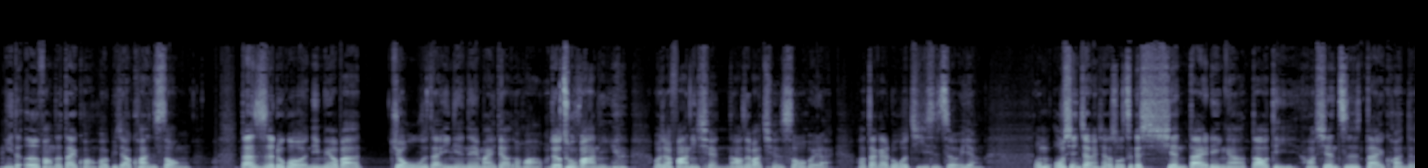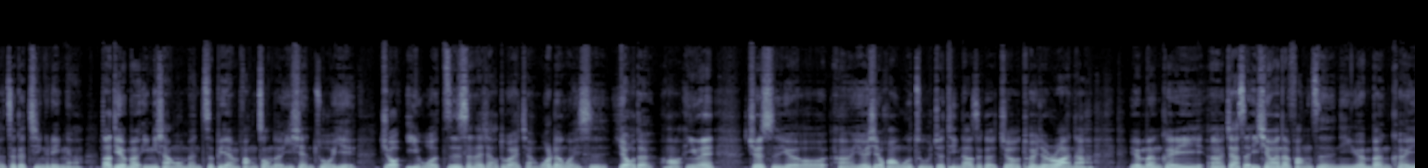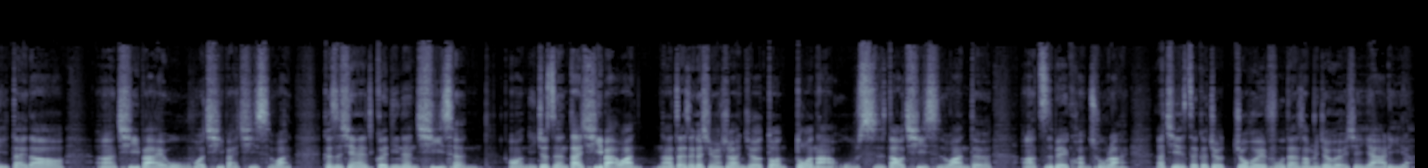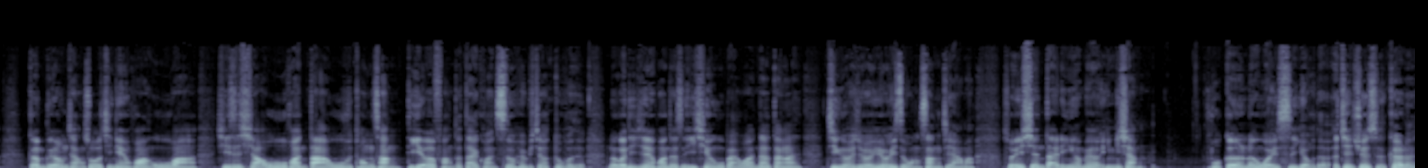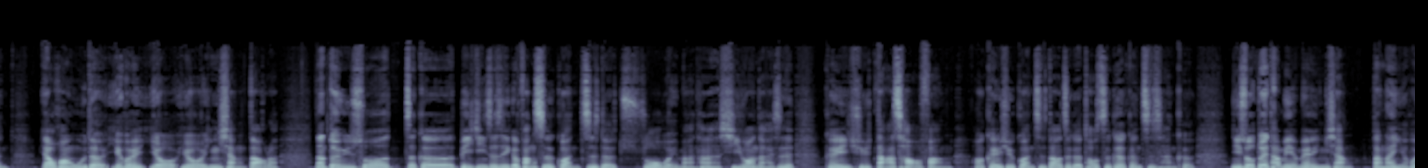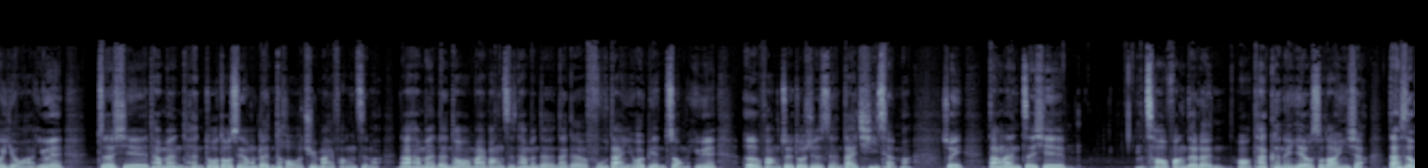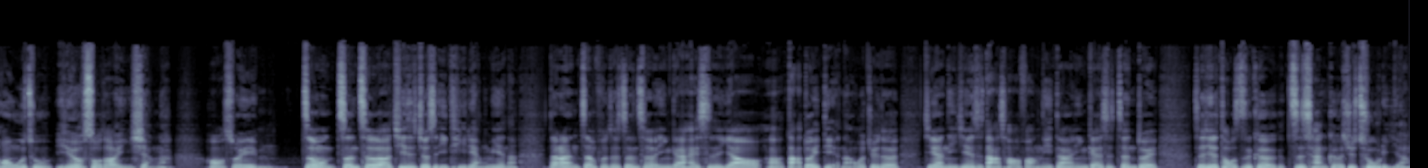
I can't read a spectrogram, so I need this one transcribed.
你的二房的贷款会比较宽松。但是如果你没有把旧屋在一年内卖掉的话，我就处罚你，我就要罚你钱，然后再把钱收回来。哦，大概逻辑是这样。我我先讲一下，说这个限贷令啊，到底哦限制贷款的这个禁令啊，到底有没有影响我们这边房仲的一线作业？就以我自身的角度来讲，我认为是有的哈，因为确实有呃有一些换屋主就听到这个就腿就软了。原本可以呃假设一千万的房子，你原本可以贷到。呃，七百五或七百七十万，可是现在规定成七成哦，你就只能贷七百万。那在这个情况下，你就要多多拿五十到七十万的啊自备款出来。那其实这个就就会负担上面就会有一些压力啊，更不用讲说今天换屋啊，其实小屋换大屋，通常第二房的贷款是会比较多的。如果你今天换的是一千五百万，那当然金额就会又一直往上加嘛。所以限贷令有没有影响？我个人认为是有的，而且确实个人。要换屋的也会有有影响到了。那对于说这个，毕竟这是一个房市管制的作为嘛，他希望的还是可以去打炒房啊，可以去管制到这个投资客跟资产客。你说对他们有没有影响？当然也会有啊，因为这些他们很多都是用人头去买房子嘛，那他们人头买房子，他们的那个负担也会变重，因为二房最多就是只能贷七成嘛，所以当然这些炒房的人哦，他可能也有受到影响，但是荒屋主也有受到影响啊，哦，所以这种政策啊，其实就是一体两面啊。当然，政府的政策应该还是要呃打对点啊。我觉得，既然你今天是打炒房，你当然应该是针对这些投资客、自产客去处理啊。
